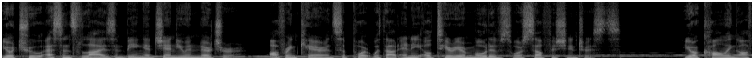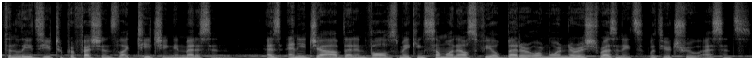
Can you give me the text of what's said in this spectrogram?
Your true essence lies in being a genuine nurturer, offering care and support without any ulterior motives or selfish interests. Your calling often leads you to professions like teaching and medicine, as any job that involves making someone else feel better or more nourished resonates with your true essence.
